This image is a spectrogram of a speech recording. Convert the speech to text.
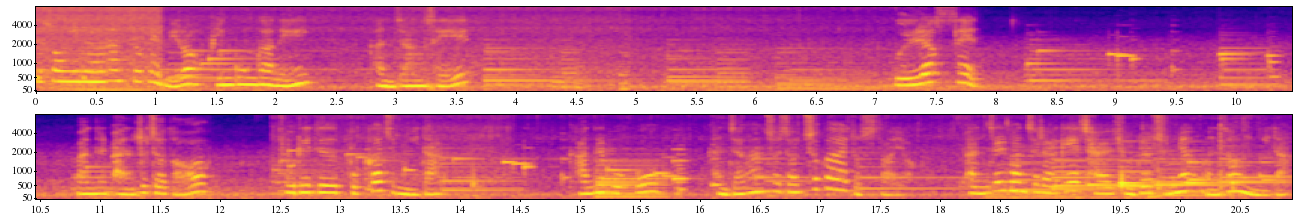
새송이를 한쪽에 밀어 빈 공간에 간장 셋, 물엿 셋, 마늘 반 수저 넣어 조리듯 볶아줍니다. 간을 보고 간장 한 수저 추가해줬어요. 반질반질하게 잘 졸여주면 완성입니다.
